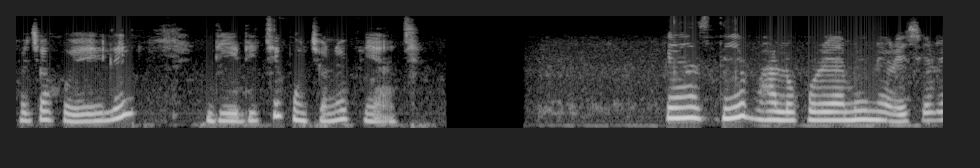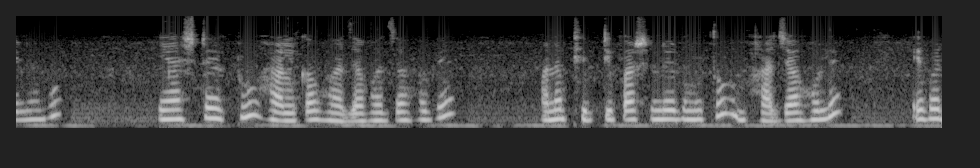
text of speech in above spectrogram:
ভাজা হয়ে এলেই দিয়ে দিচ্ছি কুচনো পেঁয়াজ। পেঁয়াজ দিয়ে ভালো করে আমি নেড়ে চেড়ে নেব। পেঁয়াজটা একটু হালকা ভাজা ভাজা হবে মানে ফিফটি পার্সেন্টের মতো ভাজা হলে। এবার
